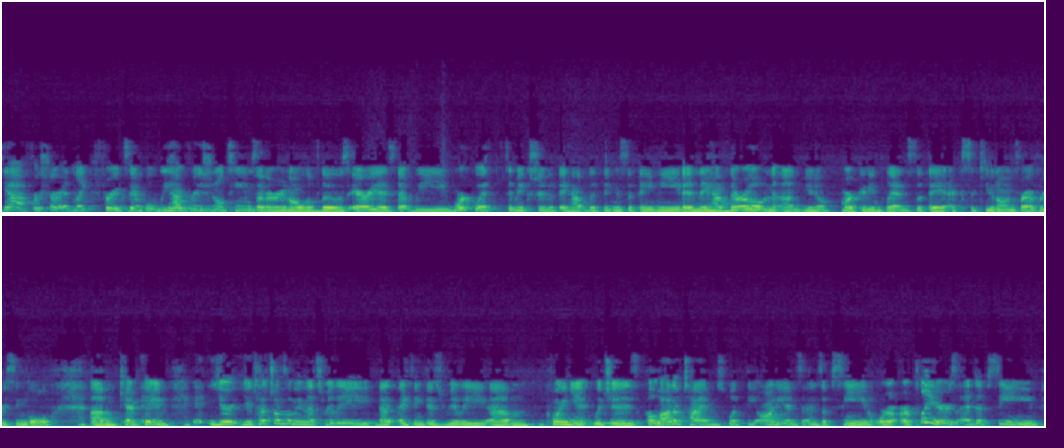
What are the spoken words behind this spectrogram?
Yeah, for sure. And like for example, we have regional teams that are in all of those areas that we work with to make sure that they have the things that they need, and they have their own, um, you know, marketing plans that they execute on for every single um, campaign. You you touch on something that's really that I think is really um, poignant, which is a lot of times what the audience ends up seeing or our players end up seeing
